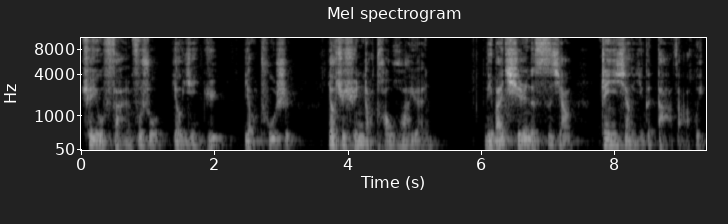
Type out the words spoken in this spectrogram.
却又反复说要隐居、要出世、要去寻找桃花源。李白其人的思想真像一个大杂烩，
